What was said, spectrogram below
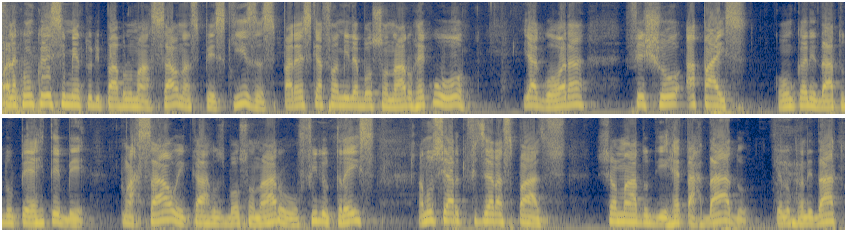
Olha, com o crescimento de Pablo Marçal nas pesquisas, parece que a família Bolsonaro recuou e agora fechou a paz com o candidato do PRTB. Marçal e Carlos Bolsonaro, o filho 3, anunciaram que fizeram as pazes. Chamado de retardado pelo candidato,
